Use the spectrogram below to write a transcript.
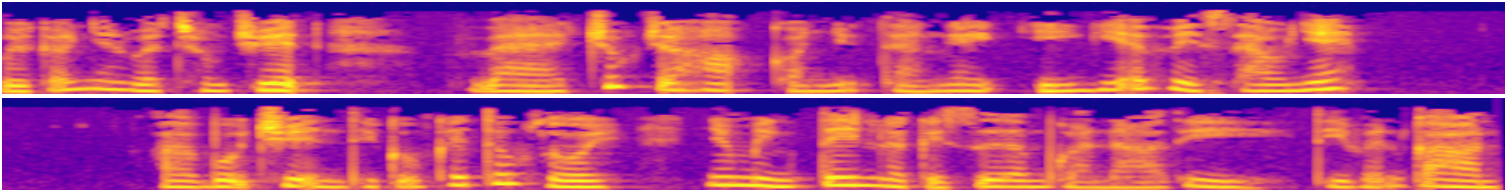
với các nhân vật trong truyện và chúc cho họ có những tháng ngày ý nghĩa về sau nhé. À, bộ truyện thì cũng kết thúc rồi, nhưng mình tin là cái dư âm của nó thì thì vẫn còn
